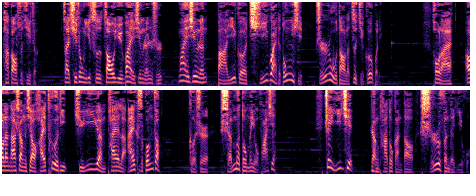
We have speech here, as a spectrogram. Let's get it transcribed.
他告诉记者，在其中一次遭遇外星人时，外星人把一个奇怪的东西植入到了自己胳膊里。后来，奥兰达上校还特地去医院拍了 X 光照，可是什么都没有发现。这一切让他都感到十分的疑惑。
